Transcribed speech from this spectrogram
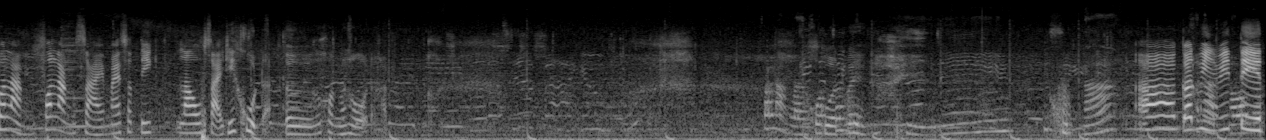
ฝรั่งฝรั่งสายไม้สติ๊ก เราสายที่ขุดอะ เออ ก็คนมาโทษอะครับฝรั่งหลายคนควรก็เว้ยเห็นถือที่ขุดนะอ่าก้อนหินไม่ติด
